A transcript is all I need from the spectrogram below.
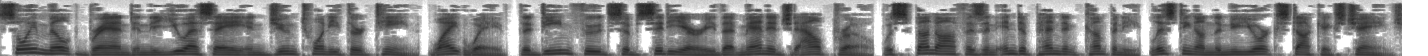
Soy milk brand in the USA in June 2013, WhiteWave, the Dean Foods subsidiary that managed Alpro, was spun off as an independent company, listing on the New York Stock Exchange.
